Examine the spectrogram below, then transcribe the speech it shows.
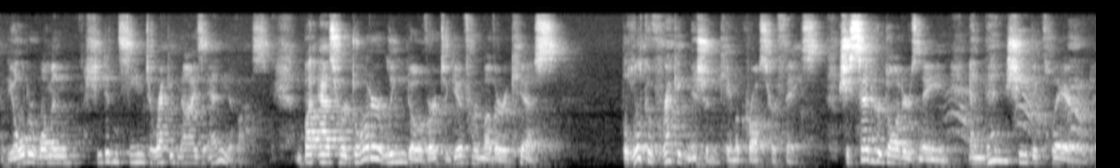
And the older woman, she didn't seem to recognize any of us. But as her daughter leaned over to give her mother a kiss, the look of recognition came across her face. She said her daughter's name, and then she declared,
